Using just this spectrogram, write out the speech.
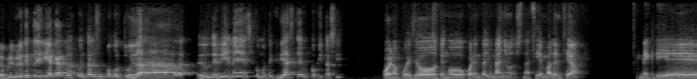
lo primero que te diría, Carlos, cuéntanos un poco tu edad, de dónde vienes, cómo te criaste, un poquito así. Bueno, pues yo tengo 41 años, nací en Valencia, me crié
